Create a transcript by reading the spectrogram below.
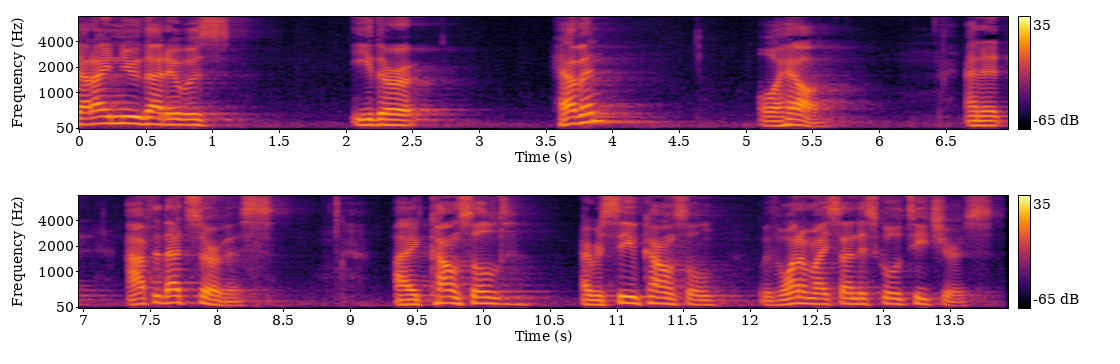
that I knew that it was either heaven or hell. And it, after that service, I counseled, I received counsel with one of my Sunday school teachers.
